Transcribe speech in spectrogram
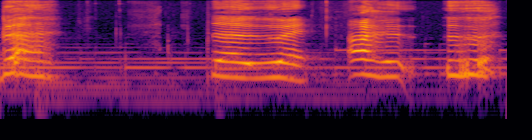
By the way. I. look.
